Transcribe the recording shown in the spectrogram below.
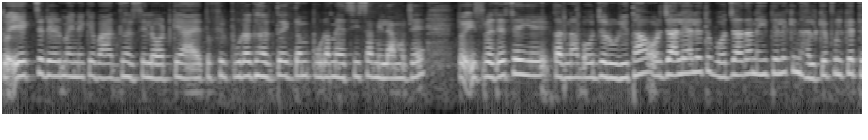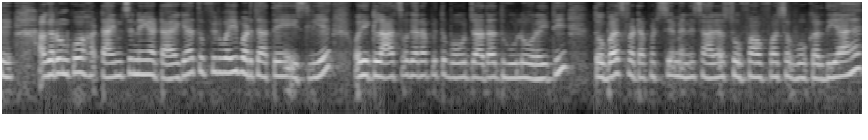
तो एक से डेढ़ महीने के बाद घर से लौट के आए तो फिर पूरा घर तो एकदम पूरा मैसी सा मिला मुझे। तो इस वजह से ये करना बहुत ज़रूरी था और जाले वाले तो बहुत ज़्यादा नहीं थे, लेकिन हल्के फुल्के थे। अगर उनको टाइम से नहीं हटाया गया तो फिर वही बढ़ जाते हैं इसलिए। और ये ग्लास वगैरह पे तो बहुत ज़्यादा धूल हो रही थी तो बस फटाफट से मैंने सारा सोफ़ा वोफ़ा सब वो कर दिया है।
